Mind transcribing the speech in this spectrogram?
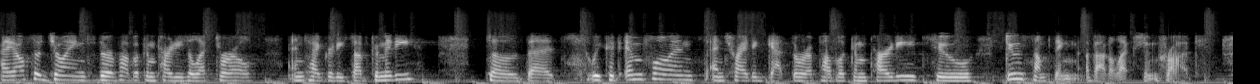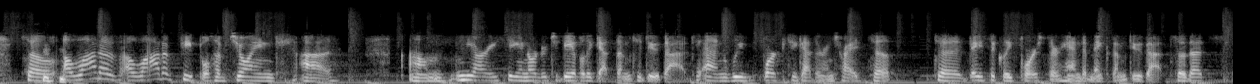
I also joined the Republican Party's Electoral Integrity Subcommittee so that we could influence and try to get the Republican Party to do something about election fraud. So a lot of a lot of people have joined uh, um, the REC in order to be able to get them to do that, and we've worked together and tried to to basically force their hand to make them do that. So that's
